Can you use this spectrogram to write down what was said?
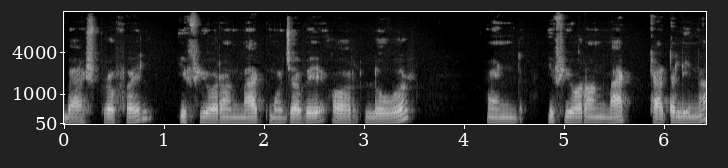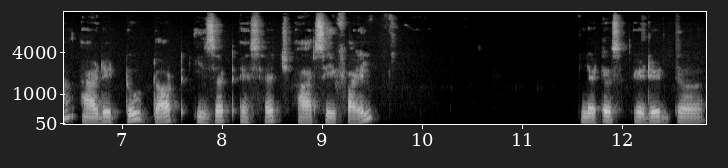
bash profile if you are on Mac Mojave or lower and if you are on Mac Catalina add it to .zshrc file. Let us edit the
